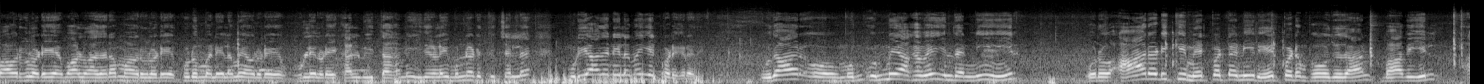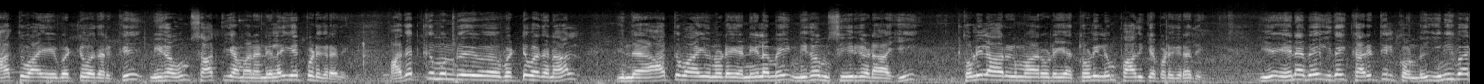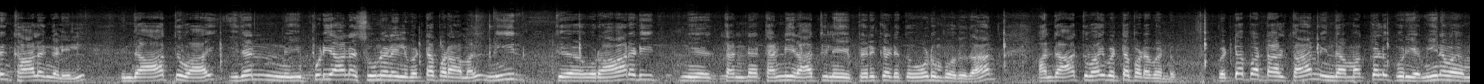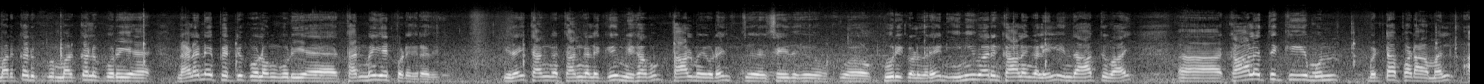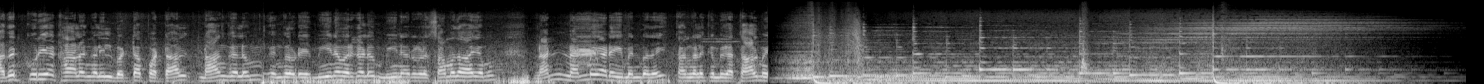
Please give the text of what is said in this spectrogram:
அவர்களுடைய வாழ்வாதாரம் அவர்களுடைய குடும்ப நிலைமை அவருடைய பிள்ளைகளுடைய கல்வி தகமை இதுகளை முன்னெடுத்து செல்ல முடியாத நிலைமை ஏற்படுகிறது. உதார் உண்- உண்மையாகவே இந்த நீர் ஒரு ஆறடிக்கு மேற்பட்ட நீர் ஏற்படும் போதுதான் பாவியில் ஆத்துவாயை வெட்டுவதற்கு மிகவும் சாத்தியமான நிலை ஏற்படுகிறது. அதற்கு முன்பு வெட்டுவதனால் இந்த ஆத்துவாயினுடைய நிலைமை மிகவும் சீர்கேடாகி தொழிலாளர்மாருடைய தொழிலும் பாதிக்கப்படுகிறது. எனவே இதை கருத்தில் கொண்டு இனிவரும் காலங்களில் இந்த ஆத்துவாய் இதன் இப்படியான சூழ்நிலையில் வெட்டப்படாமல் நீர் ஒரு ஆறடி தண்ணீர் ஆற்றிலே பெருக்கெடுத்து ஓடும்போது தான் அந்த ஆற்றுவாய் வெட்டப்பட வேண்டும். வெட்டப்பட்டால் தான் இந்த மக்களுக்குரிய மீனவ மக்களுக்கு மக்களுக்குரிய நலனை பெற்றுக்கொள்ளக்கூடிய தன்மை ஏற்படுகிறது. இதை தங்க தங்களுக்கு மிகவும் தாழ்மையுடன் செய்து கூறிக்கொள்கிறேன். இனி வரும் காலங்களில் இந்த ஆத்துவாய் காலத்துக்கு முன் வெட்டப்படாமல் அதற்குரிய காலங்களில் வெட்டப்பட்டால் நாங்களும் எங்களுடைய மீனவர்களும் மீனவர்கள் சமுதாயமும் நன் நன்மை அடையும் என்பதை தங்களுக்கு மிக தாழ்மை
